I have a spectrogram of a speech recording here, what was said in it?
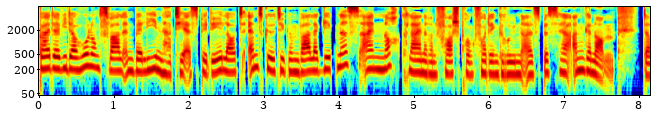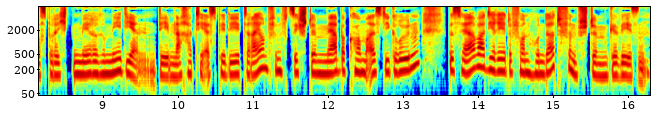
Bei der Wiederholungswahl in Berlin hat die SPD laut endgültigem Wahlergebnis einen noch kleineren Vorsprung vor den Grünen als bisher angenommen. Das berichten mehrere Medien. Demnach hat die SPD 53 Stimmen mehr bekommen als die Grünen. Bisher war die Rede von 105 Stimmen gewesen.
